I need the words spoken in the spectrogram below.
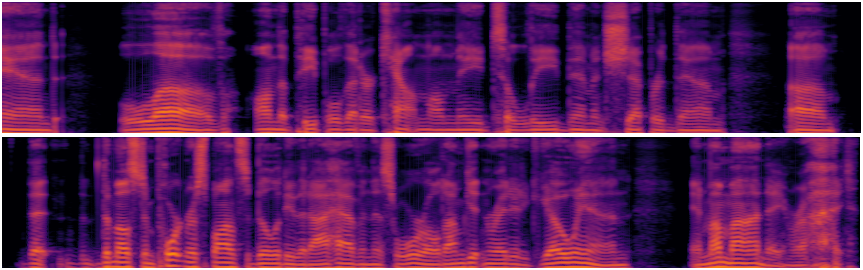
and love on the people that are counting on me to lead them and shepherd them. Um, that the most important responsibility that I have in this world, I'm getting ready to go in and my mind ain't right.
